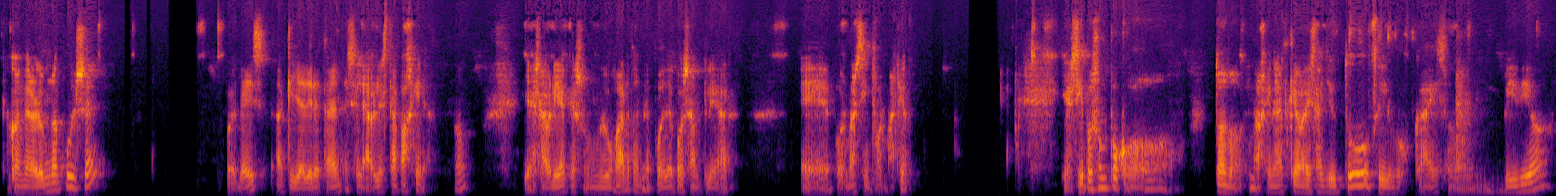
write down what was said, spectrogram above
que cuando el alumno pulse, pues veis, aquí ya directamente se le abre esta página, ¿no? Ya sabría que es un lugar donde puede pues, ampliar eh, pues, más información. Y así pues un poco todo. Imaginad que vais a YouTube y buscáis un vídeo.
